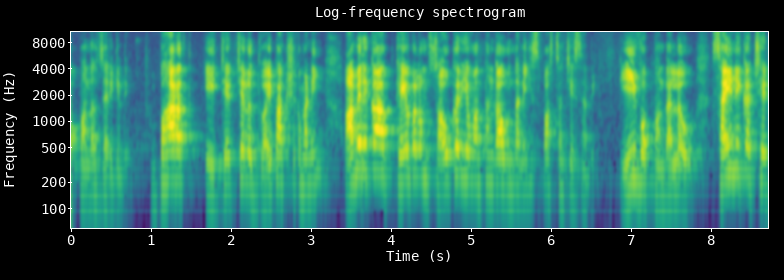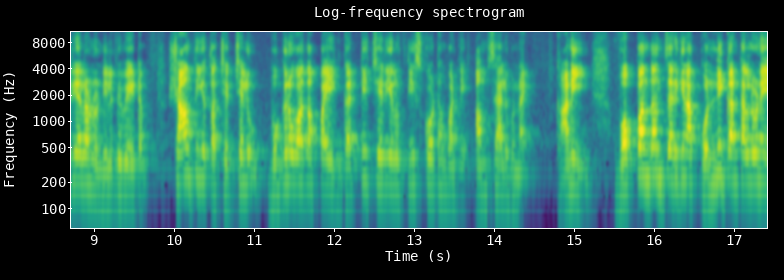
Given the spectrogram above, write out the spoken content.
ఒప్పందం జరిగింది. భారత్ ఈ చర్చలు ద్వైపాక్షికమని అమెరికా కేవలం సౌకర్యవంతంగా ఉందని స్పష్టం చేసింది. ఈ ఒప్పందంలో సైనిక చర్యలను నిలిపివేయటం శాంతియుత చర్చలు ఉగ్రవాదంపై గట్టి చర్యలు తీసుకోవటం వంటి అంశాలు ఉన్నాయి. కానీ ఒప్పందం జరిగిన కొన్ని గంటల్లోనే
